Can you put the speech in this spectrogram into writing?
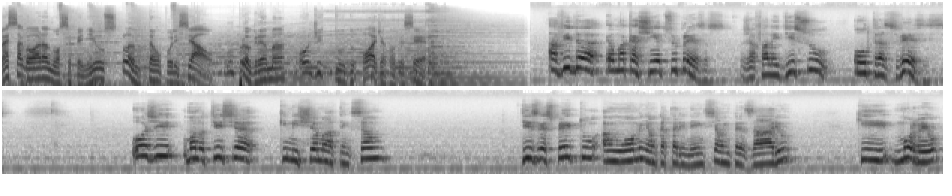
Começa agora no OCP News Plantão Policial, um programa onde tudo pode acontecer. A vida é uma caixinha de surpresas. Já falei disso outras vezes. Hoje, uma notícia que me chama a atenção diz respeito a um homem, a um catarinense, a um empresário que morreu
